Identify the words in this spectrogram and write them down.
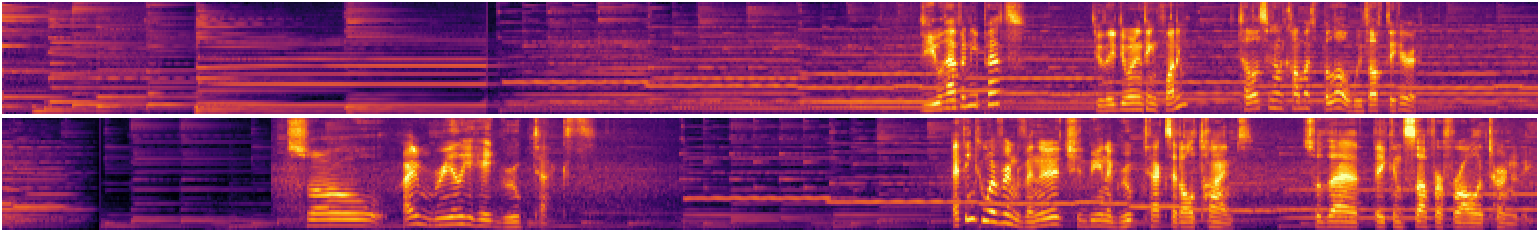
Do you have any pets? Do they do anything funny? Tell us in the comments below, we'd love to hear it. So, I really hate group texts. I think whoever invented it should be in a group text at all times, so that they can suffer for all eternity.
